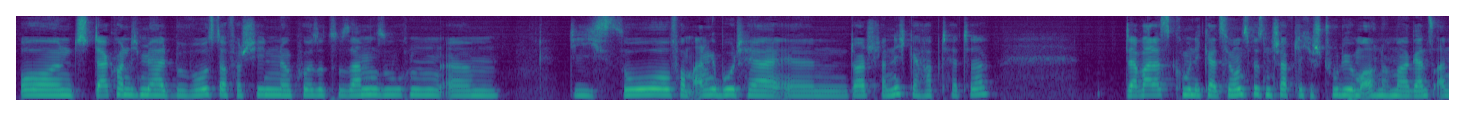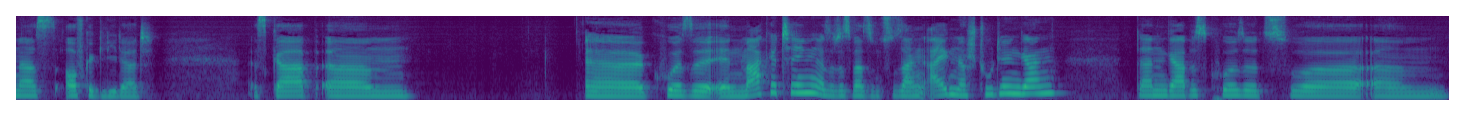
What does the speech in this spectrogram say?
Und da konnte ich mir halt bewusst auch verschiedene Kurse zusammensuchen, ähm, die ich so vom Angebot her in Deutschland nicht gehabt hätte da war das kommunikationswissenschaftliche Studium auch nochmal ganz anders aufgegliedert. Es gab ähm, äh, Kurse in Marketing, also das war sozusagen ein eigener Studiengang. Dann gab es Kurse zur, ähm,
